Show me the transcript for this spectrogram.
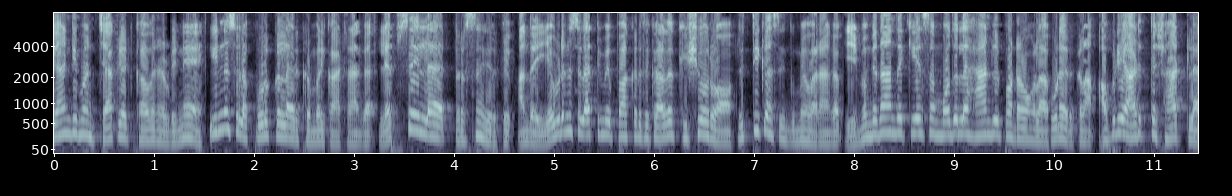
கேண்டிமன் சாக்லேட் கவர் அப்படின்னு இன்னும் சில பொருட்கள்லாம் இருக்கிற மாதிரி காட்டுறாங்க. லெப்ட் சைட்ல ட்ரெஸ்ஸும் இருக்கு. அந்த எவிடன்ஸ் எல்லாத்தையுமே பாக்குறதுக்காக கிஷோரும் ரித்திகா சிங்குமே வராங்க. இவங்க தான் அந்த கேஸ முதல்ல ஹேண்டில் பண்றவங்களா கூட இருக்கலாம். அப்படியே அடுத்த ஷாட்ல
